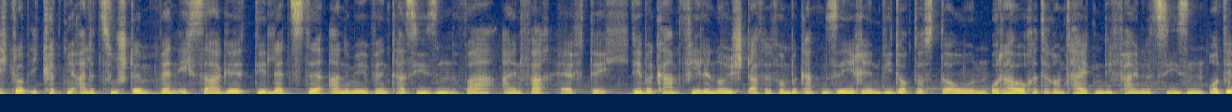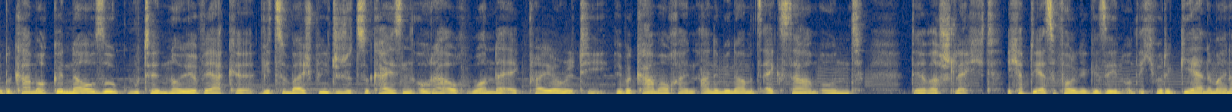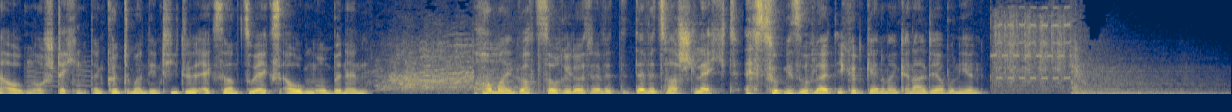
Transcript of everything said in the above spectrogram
Ich glaube, ihr könnt mir alle zustimmen, wenn ich sage, die letzte Anime Winter Season war einfach heftig. Wir bekamen viele neue Staffeln von bekannten Serien wie Dr. Stone oder auch Attack on Titan, die Final Season und wir bekamen auch genauso gute neue Werke, wie zum Beispiel Jujutsu Kaisen oder auch Wonder Egg Priority. Wir bekamen auch einen Anime namens Exam und der war schlecht. Ich habe die erste Folge gesehen und ich würde gerne meine Augen ausstechen. Dann könnte man den Titel Exam zu Ex-Augen umbenennen. Oh mein Gott, sorry Leute, der, der, Witz war schlecht. Es tut mir so leid, ihr könnt gerne meinen Kanal deabonnieren.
